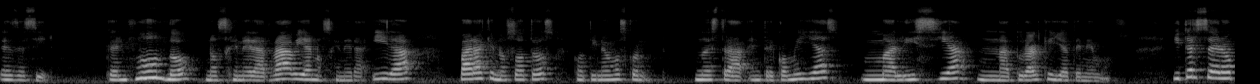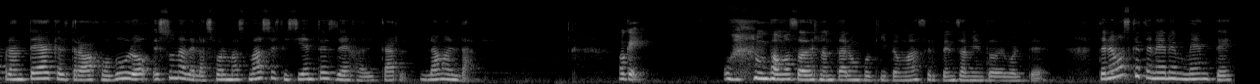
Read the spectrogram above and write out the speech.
es decir, que el mundo nos genera rabia, nos genera ira, para que nosotros continuemos con nuestra, entre comillas, malicia natural que ya tenemos. Y tercero, plantea que el trabajo duro es una de las formas más eficientes de erradicar la maldad. Ok, vamos a adelantar un poquito más el pensamiento de Voltaire. Tenemos que tener en mente,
